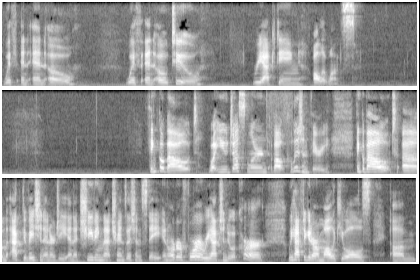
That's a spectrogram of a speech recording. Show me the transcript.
with an NO with an O2 reacting all at once. Think about what you just learned about collision theory. Think about um, activation energy and achieving that transition state. In order for a reaction to occur, we have to get our molecules um,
